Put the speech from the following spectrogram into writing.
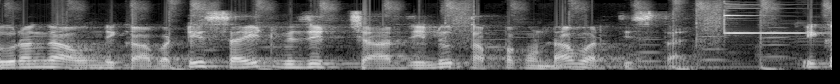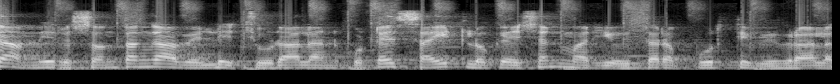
దూరంగా ఉంది కాబట్టి సైట్ విజిట్ ఛార్జీలు తప్పకుండా వర్తిస్తాయి. ఇక మీరు సొంతంగా వెళ్ళి చూడాలనుకుంటే సైట్ లొకేషన్ మరియు ఇతర పూర్తి వివరాల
